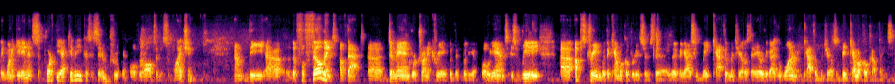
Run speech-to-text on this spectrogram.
they want to get in and support the activity because it's an improvement overall to the supply chain. Um, the uh, the fulfillment of that uh, demand we're trying to create with the, with the OEMs is really uh, upstream with the chemical producers, the, the, the, guys who make cathode materials today, or the guys who want to make cathode materials, big chemical companies.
